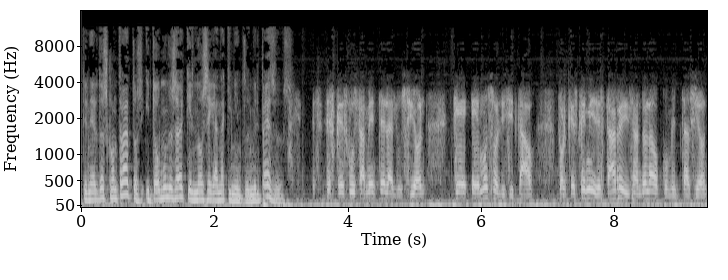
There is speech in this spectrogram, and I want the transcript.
tener dos contratos? Y todo el mundo sabe que él no se gana 500 mil pesos. Es, es que es justamente la ilusión que hemos solicitado, porque es que, mire, estaba revisando la documentación,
